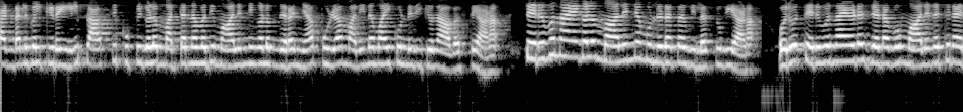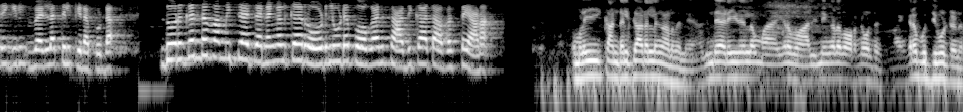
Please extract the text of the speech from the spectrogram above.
കണ്ടലുകൾക്കിടയിൽ പ്ലാസ്റ്റിക് കുപ്പികളും മറ്റനവധി മാലിന്യങ്ങളും നിറഞ്ഞ പുഴ മലിനമായി കൊണ്ടിരിക്കുന്ന അവസ്ഥയാണ്. തെരുവ് നായകളും മാലിന്യമുള്ളിടത്ത് വിലസുകയാണ്. ഒരു തെരുവ് നായയുടെ ജഡവും മാലിന്യത്തിനരികിൽ വെള്ളത്തിൽ കിടപ്പുണ്ട്. ദുർഗന്ധം വമിച്ച ജനങ്ങൾക്ക് റോഡിലൂടെ പോകാൻ സാധിക്കാത്ത അവസ്ഥയാണ്. നമ്മൾ ഈ കണ്ടൽക്കാടെല്ലാം കാണുന്നില്ലേ? അതിന്റെ ഇടയിലെല്ലാം ഭയങ്കര മാലിന്യങ്ങൾ നിറഞ്ഞുകൊണ്ട് ഭയങ്കര ബുദ്ധിമുട്ടുണ്ട്.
